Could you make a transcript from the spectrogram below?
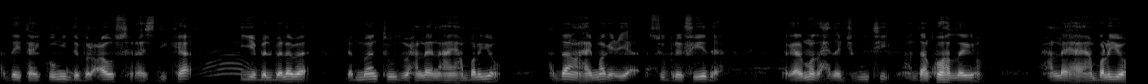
Hadday tahay koominda balcaws raasdika iyo belbelaba dhammaantood waxaan leenahay hambalyo. Haddaan ahay magacii subrefiyada magaala madaxda jabuuti haddaan ku hadlayo waxaan leeyahay hambalyo.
